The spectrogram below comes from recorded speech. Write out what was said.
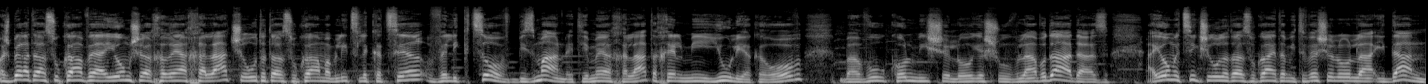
משבר התעסוקה והיום שאחרי החל"ת, שירות התעסוקה ממליץ לקצר ולקצוב בזמן את ימי החל"ת החל מיולי הקרוב, בעבור כל מי שלא ישוב לעבודה עד אז. היום הציג שירות התעסוקה את המתווה שלו לעידן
